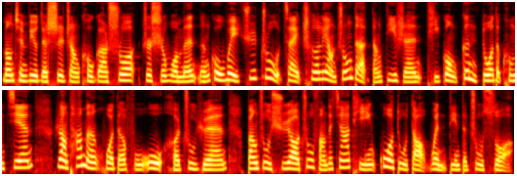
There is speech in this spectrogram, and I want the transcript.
Mountain View 的市长 Koga 说：“这使我们能够为居住在车辆中的当地人提供更多的空间，让他们获得服务和助援，帮助需要住房的家庭过渡到稳定的住所。”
